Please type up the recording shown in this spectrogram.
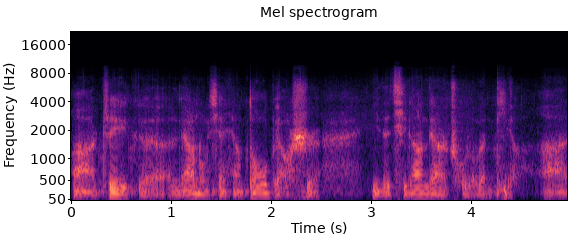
啊。这个两种现象都表示你的气缸垫出了问题了啊。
